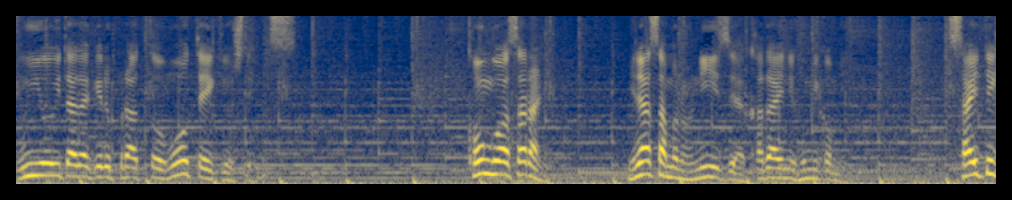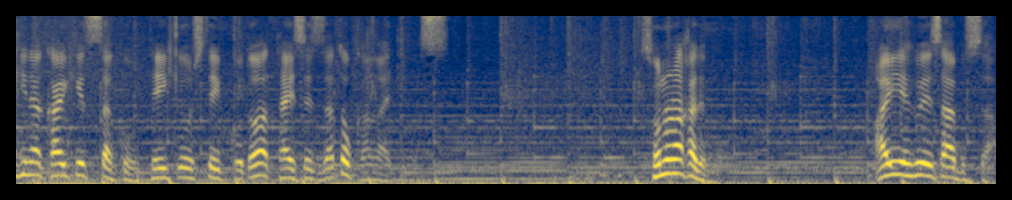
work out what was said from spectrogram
運用いただけるプラットフォームを提供しています。今後はさらに皆様のニーズや課題に踏み込み最適な解決策を提供していくことは大切だと考えています。その中でも IFA サービスは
